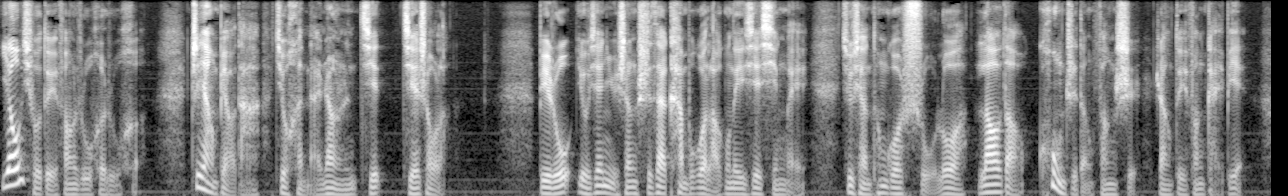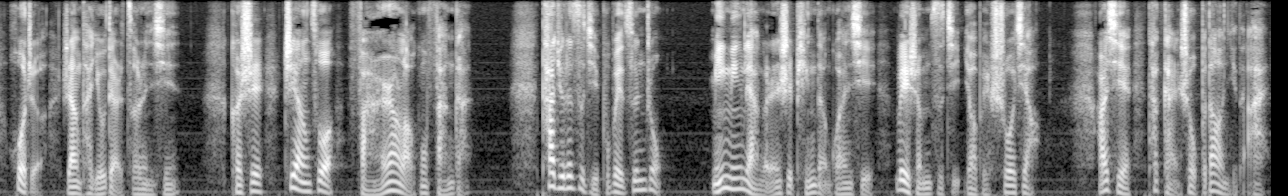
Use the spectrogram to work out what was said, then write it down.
要求对方如何如何，这样表达就很难让人接接受了。比如有些女生实在看不过老公的一些行为，就想通过数落、唠叨、控制等方式让对方改变。或者让他有点责任心，可是这样做反而让老公反感，他觉得自己不被尊重。明明两个人是平等关系，为什么自己要被说教？而且他感受不到你的爱，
